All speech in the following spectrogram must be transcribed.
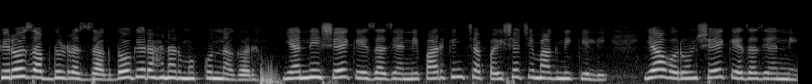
फिरोज अब्दुल रज्जाक दोघे राहणार मुकुंदनगर. यांनी शेख एजाज यांनी पार्किंगच्या पैशाची मागणी केली. यावरून शेख एजाज यांनी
